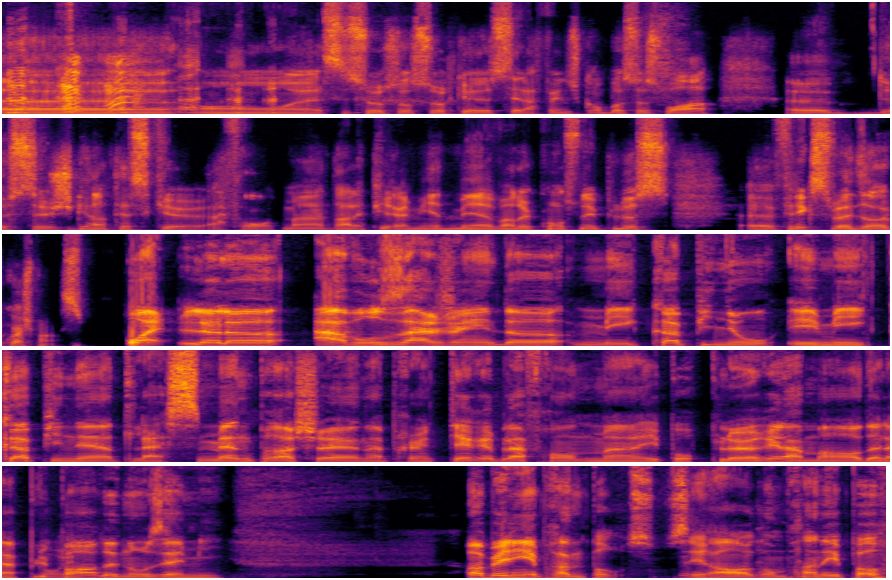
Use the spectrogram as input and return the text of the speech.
Euh, on, euh, c'est sûr, sûr, sûr que c'est la fin du combat ce soir, euh, de ce gigantesque affrontement dans la pyramide. Mais avant de continuer plus, euh, Félix, tu vas dire de quoi, je pense? Ouais, là, là, à vos agendas, mes copinots et mes copinettes, la semaine prochaine, après un terrible affrontement et pour pleurer la mort de la plupart de nos amis, Obélien prend une pause. C'est rare qu'on prend des pauses.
